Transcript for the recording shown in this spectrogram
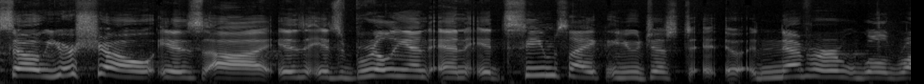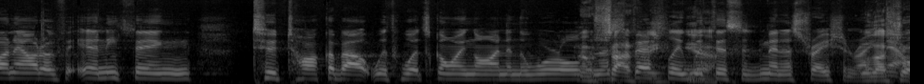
So your show is, uh, is is brilliant, and it seems like you just uh, never will run out of anything to talk about with what's going on in the world, No, and sadly, especially yeah. with this administration right now. Well, that's now.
